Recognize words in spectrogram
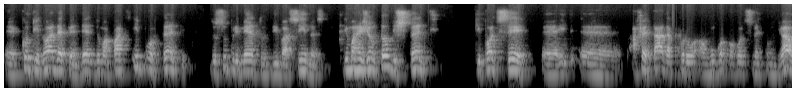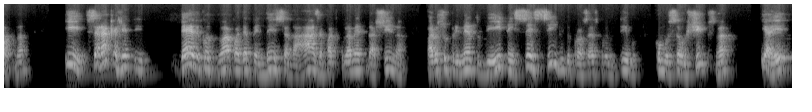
é, continuar dependendo de uma parte importante do suprimento de vacinas de uma região tão distante que pode ser é, é, afetada por algum acontecimento mundial, né? E será que a gente deve continuar com a dependência da Ásia, particularmente da China, para o suprimento de itens sensíveis do processo produtivo, como são os chips, né? E aí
